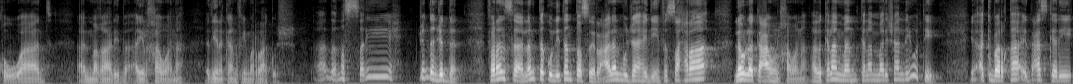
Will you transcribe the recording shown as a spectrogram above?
قواد المغاربة أي الخونة الذين كانوا في مراكش. هذا نص صريح جدا جدا. فرنسا لم تكن لتنتصر على المجاهدين في الصحراء لولا تعاون الخونة. هذا كلام من؟ كلام مارشال ليوتي أكبر قائد عسكري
